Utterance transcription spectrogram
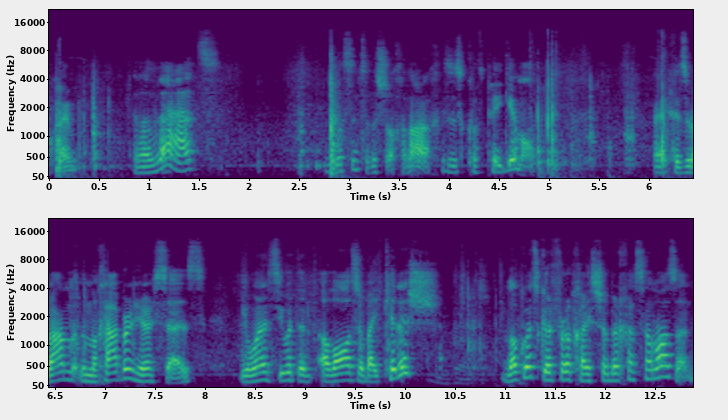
Okay, and on that, listen to the Shulchan Aruch. This is Kuf Pei Gimel. Right, because Ram the Mechaber here says you want to see what the laws are by Kiddush. Look what's good for a Kaisha Birkas Hamazon.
